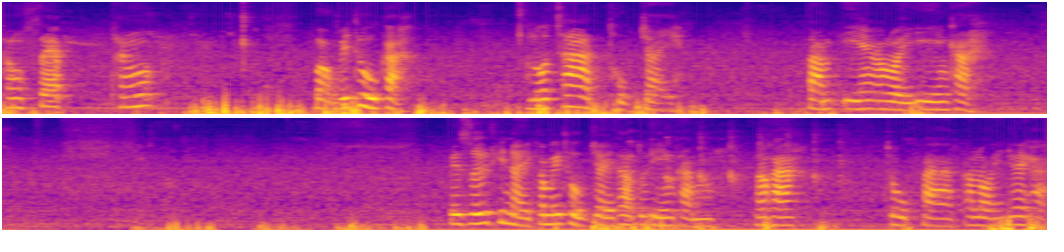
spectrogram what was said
ทั้งแซ่บทั้งบอกไม่ถูกค่ะ รสชาติถูกใจตามเองอร่อยเองค่ะ ไปซื้อที่ไหนก็ไม่ถูกใจเท่าตัวเองทำนะคะ ถูกปากอร่อยด้วยค่ะ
